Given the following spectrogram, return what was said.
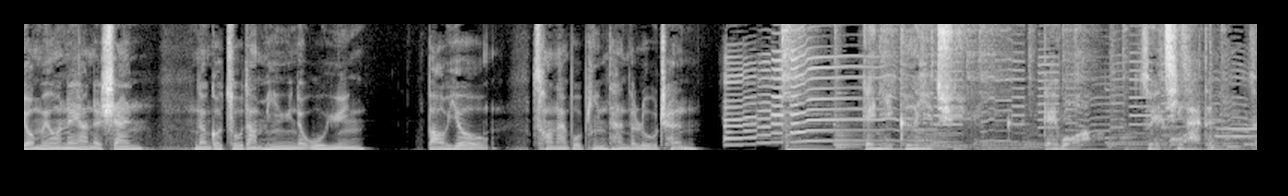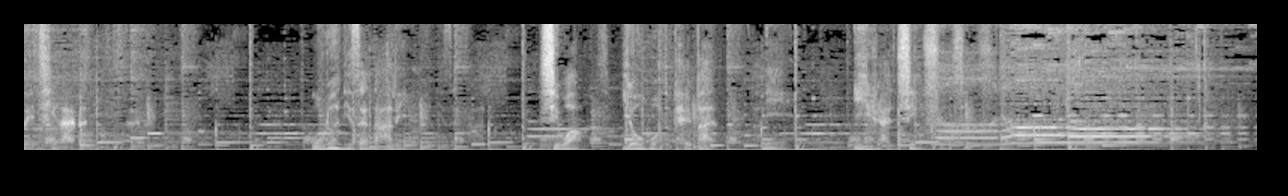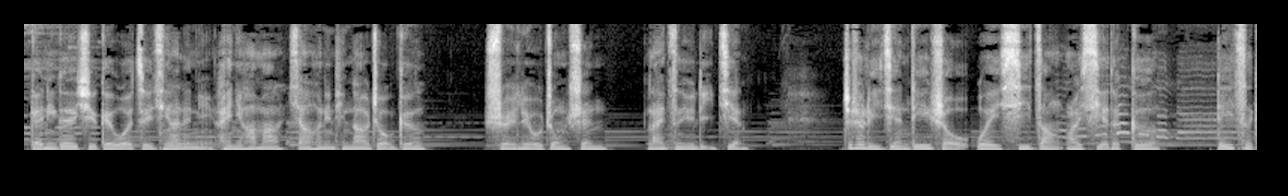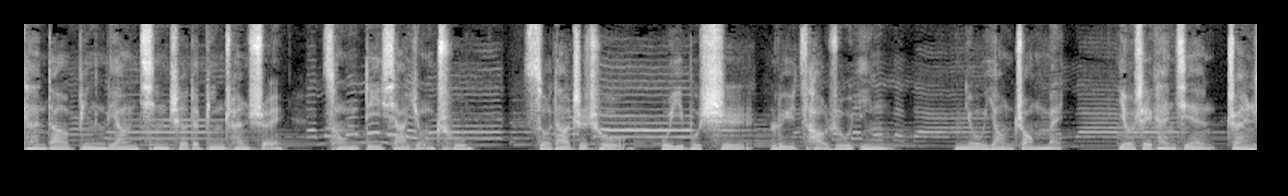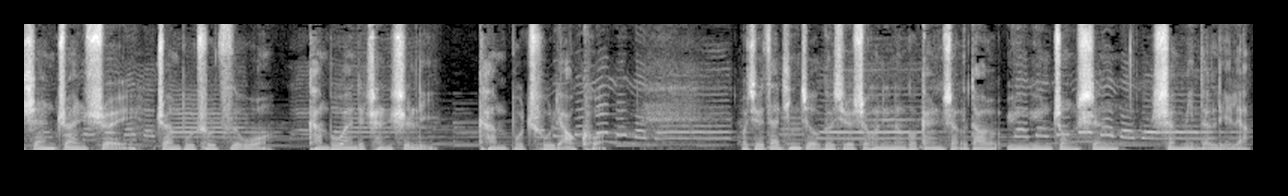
有没有那样的山，能够阻挡命运的乌云，保佑从来不平坦的路程？给你歌一曲，给我最亲爱的你，最亲爱的你。无论你在哪里，希望有我的陪伴，你依然幸福。给你歌一曲，给我最亲爱的你。嘿，你好吗？想要和你听到这首歌《水流众生》，来自于李健。这是李健第一首为西藏而写的歌。第一次看到冰凉清澈的冰川水从地下涌出，所到之处无一不是绿草如茵，牛羊壮美。有谁看见转山转水转不出自我，看不完的城市里？看不出辽阔。我觉得在听这首歌曲的时候，你能够感受到芸芸众生生命的力量。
